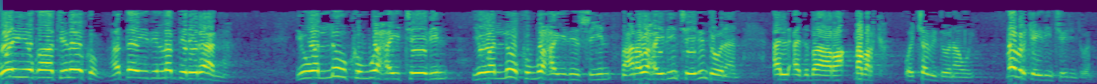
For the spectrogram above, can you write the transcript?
Wain yuqaatiluukum hadday idinla diriraanna yuwalluukum waxay teedin yuwalluukum waxay idin siin macnaa waxay idin jeedin doonaan aladbaara dhabarka way jabi doonaan wey dhabarkay idin jeedin doonaan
